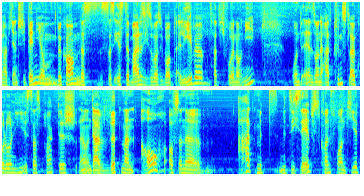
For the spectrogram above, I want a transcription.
habe ich ein Stipendium bekommen. Das ist das erste Mal, dass ich sowas überhaupt erlebe. Das hatte ich vorher noch nie. Und äh, so eine Art Künstlerkolonie ist das praktisch. Ne? Und da wird man auch auf so eine Art mit, mit sich selbst konfrontiert,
